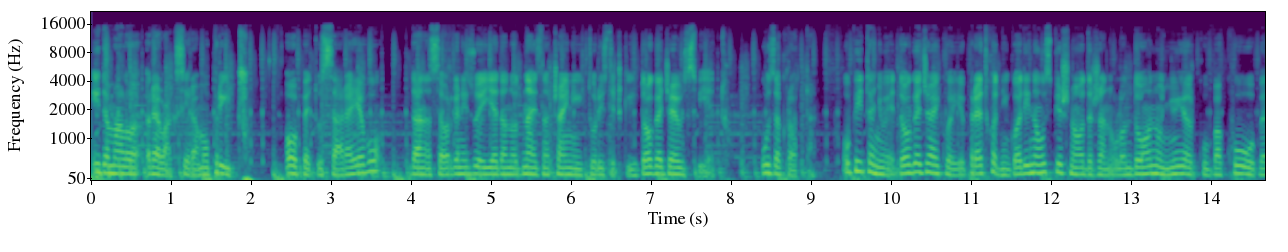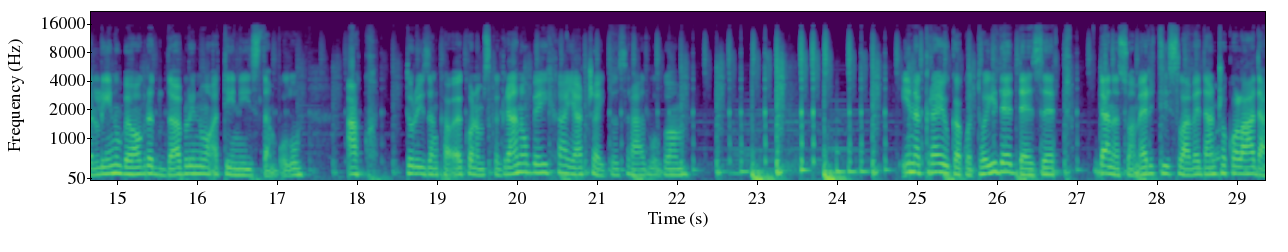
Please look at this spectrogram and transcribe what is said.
I da malo relaksiramo priču. Opet u Sarajevu, danas se organizuje jedan od najznačajnijih turističkih događaja u svijetu, Uzakrota. U pitanju je događaj koji je prethodnih godina uspješno održan u Londonu, Njujorku, Baku, Berlinu, Beogradu, Dublinu, Atini i Istanbulu. Ako turizam kao ekonomska grana u BiH jača i to s razlogom. I na kraju kako to ide, desert. Danas u Americi slave Dan čokolada,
